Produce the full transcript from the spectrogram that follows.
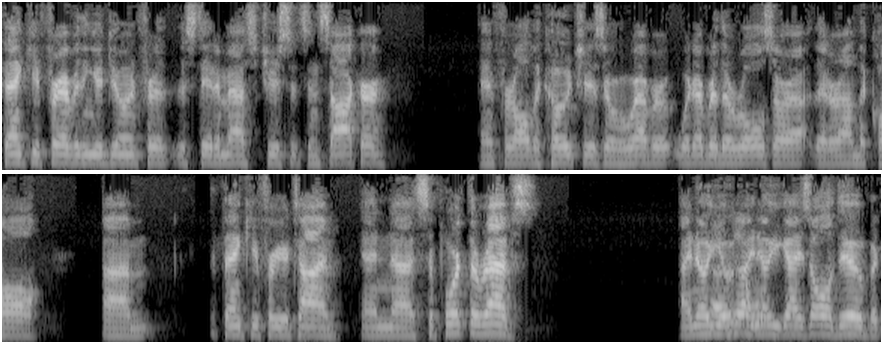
thank you for everything you're doing for the state of Massachusetts in soccer, and for all the coaches or whoever, whatever their roles are that are on the call. Um, thank you for your time and uh, support the Revs. I know Oh, you. go I know you guys all do, but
